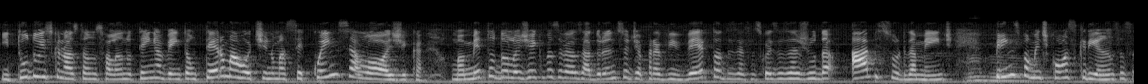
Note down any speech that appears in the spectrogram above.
E tudo isso que nós estamos falando tem a ver. Então, ter uma rotina, uma sequência lógica, uma metodologia que você vai usar durante o seu dia para viver todas essas coisas ajuda absurdamente, uhum. principalmente com as crianças.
